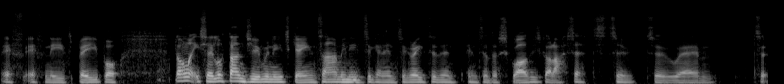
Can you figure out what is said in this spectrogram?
if if needs be, but don't like you say. Look, Danjuma needs game time. He Mm. needs to get integrated in, into the squad. He's got assets to to um to,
